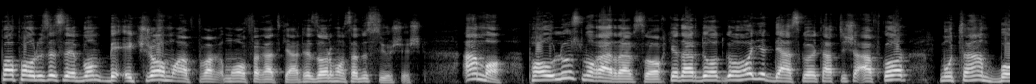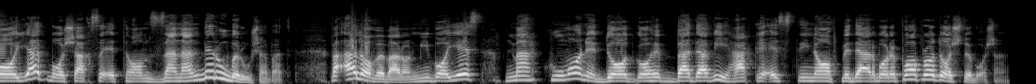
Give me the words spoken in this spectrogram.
پاپ پاولوس سوم به اکراه موافقت کرد 1536 اما پاولوس مقرر ساخت که در دادگاه های دستگاه تفتیش افکار متهم باید با شخص اتهام زننده روبرو شود و علاوه بر آن میبایست محکومان دادگاه بدوی حق استیناف به دربار پاپ را داشته باشند.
